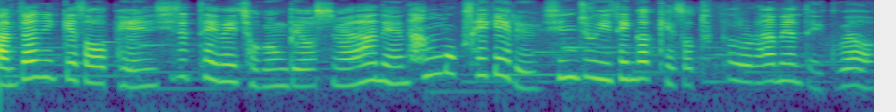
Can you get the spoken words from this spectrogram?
단장님께서 ban 시스템에 적용되었으면 하는 항목 3개를 신중히 생각해서 투표를 하면 되고요.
